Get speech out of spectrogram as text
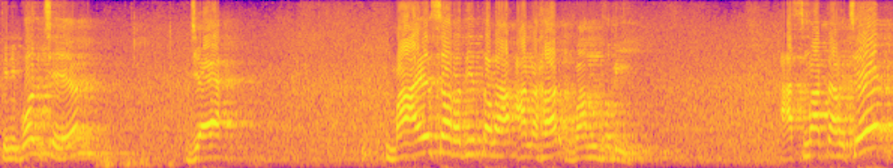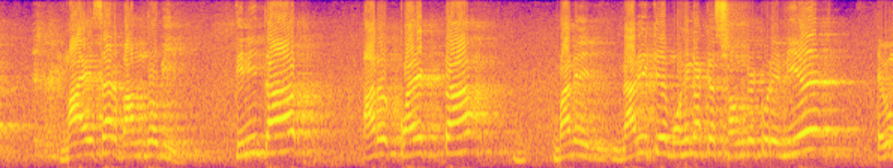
তিনি বলছেন যে মায়েসা রদিতলা আনহার বান্ধবী। আসমাটা হচ্ছে মায়েসার বান্ধবী। তিনি তার আরও কয়েকটা মানে নারীকে, মহিলাকে সঙ্গে করে নিয়ে এবং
